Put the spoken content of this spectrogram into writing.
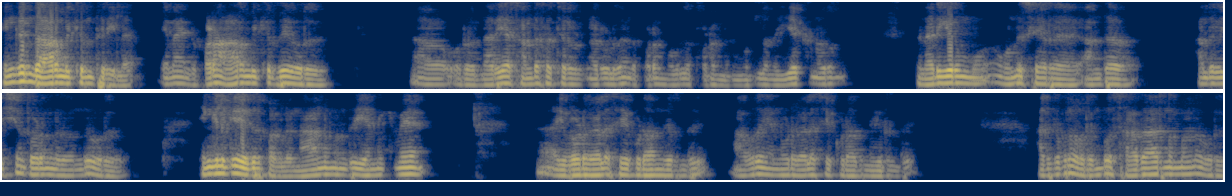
எங்கேருந்து ஆரம்பிக்கிறதுன்னு தெரியல. ஏன்னா இந்த படம் ஆரம்பிக்கிறதே ஒரு ஒரு நிறைய சண்டை சச்சரவு நடுவில் தான் இந்த படம் முதல்ல தொடங்குது. முதல்ல அந்த இயக்குனரும் இந்த நடிகரும் ஒன்று சேர அந்த அந்த விஷயம் தொடங்குனது வந்து ஒரு எங்களுக்கே எதிர்பார்க்கல. நானும் வந்து என்றைக்குமே இவரோட வேலை செய்யக்கூடாதுன்னு இருந்து அவரும் என்னோட வேலை செய்யக்கூடாதுன்னு இருந்து அதுக்கப்புறம் அவர் ரொம்ப சாதாரணமான ஒரு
